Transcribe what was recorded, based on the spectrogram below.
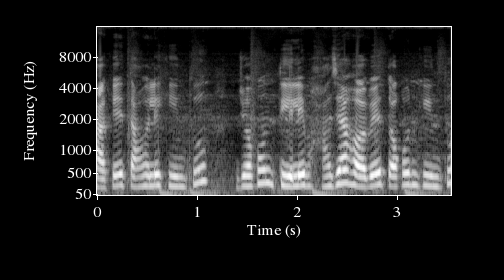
থাকে তাহলে কিন্তু যখন তেলে ভাজা হবে তখন কিন্তু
